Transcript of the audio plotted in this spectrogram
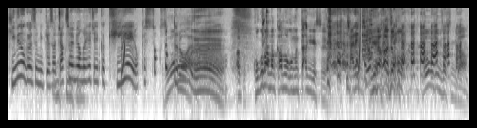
김인호 교수님께서 쫙 설명을 해주니까 귀에 이렇게 쏙쏙 오, 들어와요. 네. 아, 고구마만 까먹으면 딱이겠어요. 잘했죠? 예, 아, 너무 너무 재밌었습니다.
